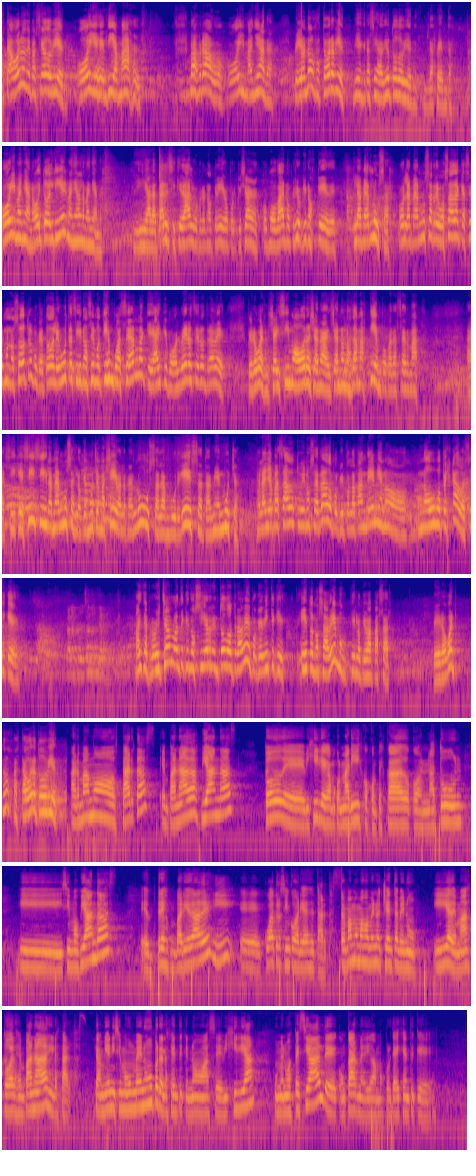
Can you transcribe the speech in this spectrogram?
Hasta ahora demasiado bien. Hoy es el día más, más bravo, hoy y mañana. Pero no, hasta ahora bien, bien, gracias a Dios todo bien, las ventas. Hoy y mañana, hoy todo el día y mañana en la mañana. Y a la tarde si queda algo, pero no creo, porque ya como va no creo que nos quede. La merluza, o la merluza rebozada que hacemos nosotros, porque a todos les gusta, si no hacemos tiempo a hacerla, que hay que volver a hacer otra vez. Pero bueno, ya hicimos ahora, ya, ya no nos da más tiempo para hacer más. Así que sí, sí, la merluza es lo que mucho más lleva, la merluza, la hamburguesa, también mucha. El año pasado estuvimos cerrados porque por la pandemia no, no hubo pescado, así que... ¿Están aprovechando este año? Hay que aprovecharlo antes que nos cierren todo otra vez, porque viste que esto no sabemos qué es lo que va a pasar. Pero bueno, no, hasta ahora todo bien. Armamos tartas, empanadas, viandas, todo de vigilia, digamos, con mariscos, con pescado, con atún. Y hicimos viandas, eh, tres variedades y eh, cuatro o cinco variedades de tartas. Armamos más o menos 80 menús y además todas las empanadas y las tartas. También hicimos un menú para la gente que no hace vigilia, un menú especial de, con carne, digamos, porque hay gente que,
